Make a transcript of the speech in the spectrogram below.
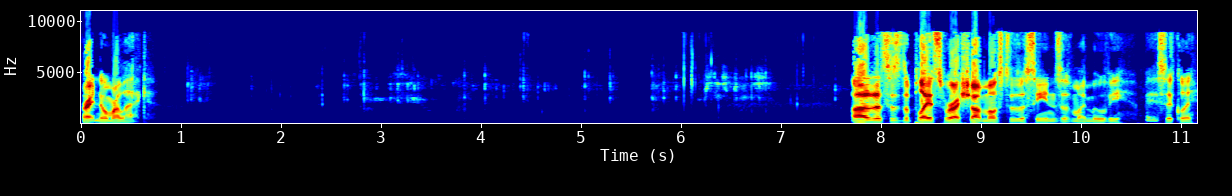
Right, no more lag. Uh, this is the place where I shot most of the scenes of my movie, basically.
